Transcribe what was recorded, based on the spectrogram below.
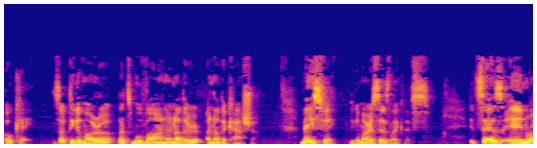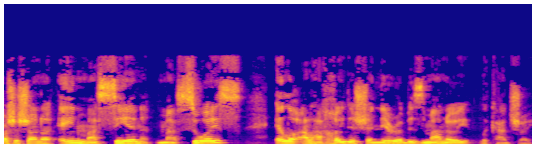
Okay. Zakti Gemara, let's move on. Another another kasha. Meisvei. The Gemara says like this. It says in Rosh Hashanah, Ein masiin masuos elo al hachodesh shenira bizmanoi lekadshay.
